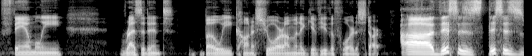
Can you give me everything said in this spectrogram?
family resident Bowie connoisseur, I'm gonna give you the floor to start. Uh this is this is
